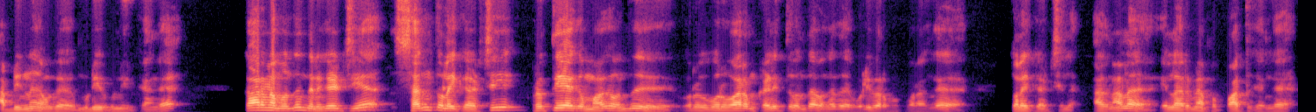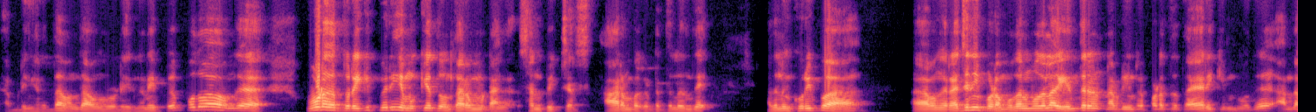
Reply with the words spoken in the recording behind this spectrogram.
அப்படின்னு அவங்க முடிவு பண்ணியிருக்காங்க. காரணம் வந்து இந்த நிகழ்ச்சியை சன் தொலைக்காட்சி பிரத்யேகமாக வந்து ஒரு ஒரு வாரம் கழித்து வந்து அவங்க அதை ஒளிபரப்ப போகிறாங்க தொலைக்காட்சியில். அதனால் எல்லாருமே அப்போ பார்த்துக்கங்க அப்படிங்கிறது தான் வந்து அவங்களுடைய நினைப்பு. பொதுவாக அவங்க ஊடகத்துறைக்கு பெரிய முக்கியத்துவம் தர மாட்டாங்க சன் பிக்சர்ஸ் ஆரம்ப கட்டத்திலேருந்தே. அதிலும் குறிப்பாக அவங்க ரஜினி படம் முதல் முதலாக எந்திரன் அப்படின்ற படத்தை தயாரிக்கும் போது அந்த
